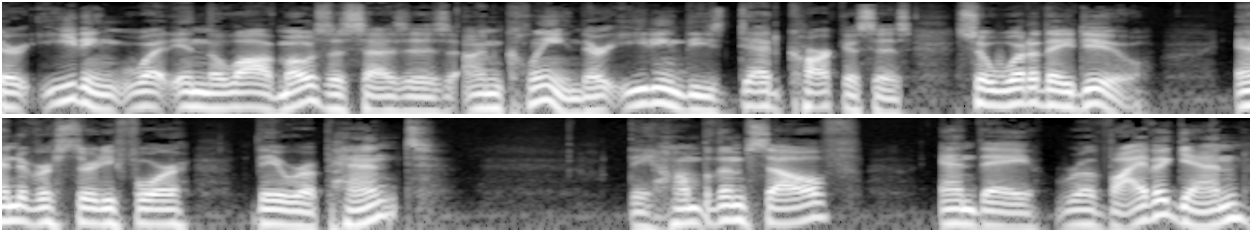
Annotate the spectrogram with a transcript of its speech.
They're eating what in the law of Moses says is unclean. They're eating these dead carcasses. So what do they do? End of verse 34 they repent, they humble themselves, and they revive again.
